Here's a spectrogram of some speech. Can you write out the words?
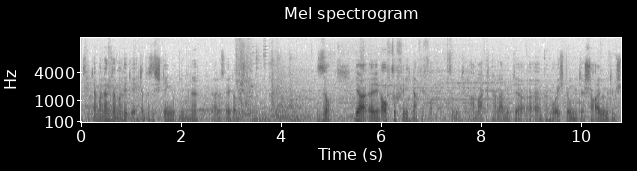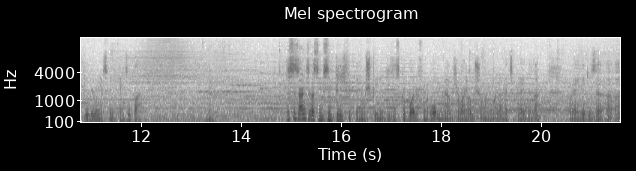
Es wird ja mal langsamer, seht ihr? Ich glaube, das ist stehen geblieben, ne? Ja, das wäre, glaube ich, stehen geblieben. So. Ja, äh, den Aufzug finde ich nach wie vor absolut Hammer. Knaller mit der äh, Beleuchtung, mit der Scheibe, mit dem Spiegelung. Das finde ich echt super. Das ist das Einzige, was ein bisschen billig wird in dem Spiel. Dieses Gebäude von oben. Ne? Habe ich aber, glaube ich, schon mal in einem anderen Let's Play gesagt. Oder hier diese äh, äh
